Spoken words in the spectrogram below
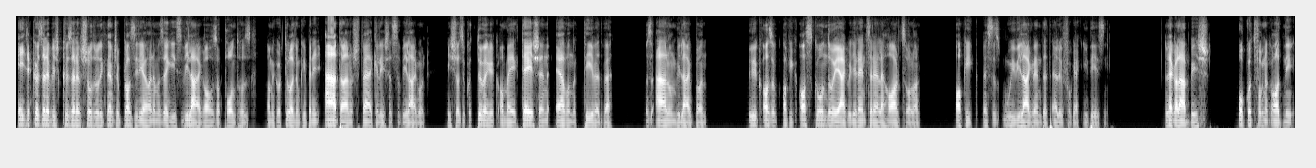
Egyre közelebb és közelebb sodródik nem csak Brazília, hanem az egész világ ahhoz a ponthoz, amikor tulajdonképpen egy általános felkelés lesz a világon, és azok a tömegek, amelyek teljesen el vannak tévedve az álomvilágban, ők azok, akik azt gondolják, hogy a rendszer ellen harcolnak, akik ezt az új világrendet elő fogják idézni. Legalábbis okot fognak adni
